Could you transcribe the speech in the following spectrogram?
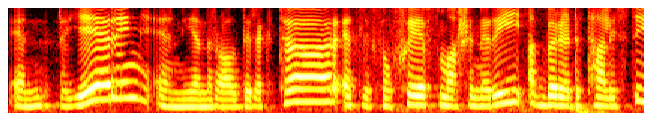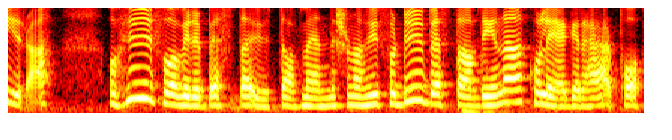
en regering, en generaldirektör, ett liksom chefsmaskineri att börja detaljstyra. Och hur får vi det bästa ut av människorna? Hur får du bästa av dina kollegor här på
